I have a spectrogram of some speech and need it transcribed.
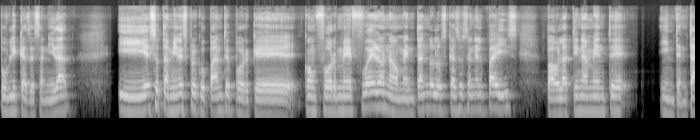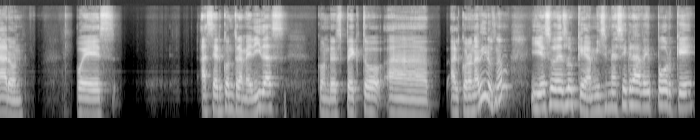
públicas de sanidad y eso también es preocupante porque conforme fueron aumentando los casos en el país, paulatinamente intentaron pues hacer contramedidas con respecto a, al coronavirus, ¿no? Y eso es lo que a mí se me hace grave porque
